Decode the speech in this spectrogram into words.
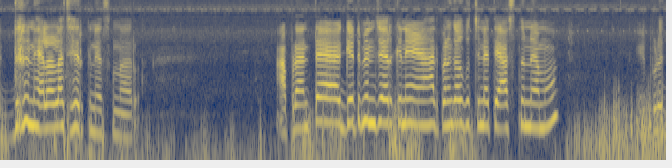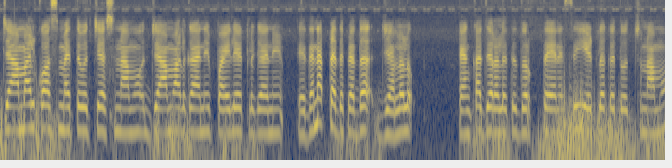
ఇద్దరు నెలలా చేరుకునేసుకున్నారు అప్పుడంటే గట్టి మీద చేరుకుని అది కూర్చుని అయితే వేస్తున్నాము. ఇప్పుడు జామాల కోసం అయితే వచ్చేస్తున్నాము. జామాలు కానీ పైలెట్లు కానీ ఏదైనా పెద్ద పెద్ద జల్లలు టెంకాయ జల్లలు అయితే దొరుకుతాయి అనేసి ఏట్లోకి అయితే వచ్చున్నాము.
